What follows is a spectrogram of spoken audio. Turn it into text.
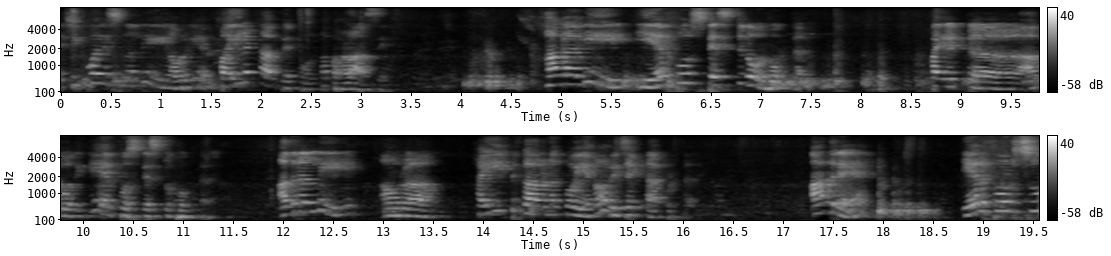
ಚಿಕ್ಕ ವಯಸ್ಸಿನಲ್ಲಿ ಅವ್ರಿಗೆ ಪೈಲಟ್ ಆಗ್ಬೇಕು ಅಂತ ಬಹಳ ಆಸೆ. ಹಾಗಾಗಿ ಈ ಏರ್ಫೋರ್ಸ್ ಟೆಸ್ಟ್ ಅವ್ರು ಹೋಗ್ತಾರೆ. ಪೈಲಟ್ ಆಗೋದಕ್ಕೆ ಏರ್ಫೋರ್ಸ್ ಟೆಸ್ಟ್ ಹೋಗ್ತಾರೆ. ಅದರಲ್ಲಿ ಅವರ ಹೈಟ್ ಕಾರಣಕ್ಕೋ ಏನೋ ರಿಜೆಕ್ಟ್ ಆಗ್ಬಿಡ್ತಾರೆ. ಆದ್ರೆ ಏರ್ಫೋರ್ಸು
